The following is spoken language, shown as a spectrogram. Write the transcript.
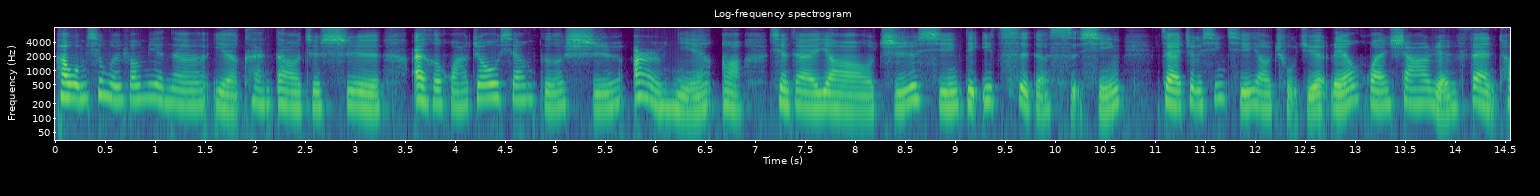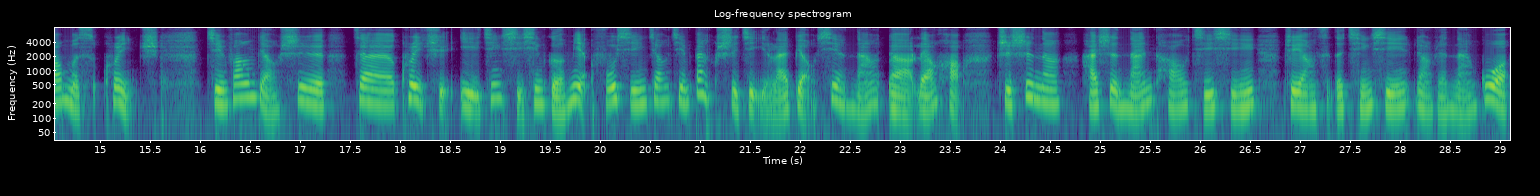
好，我们新闻方面呢，也看到这是爱荷华州相隔十二年啊，现在要执行第一次的死刑。在这个星期要处决连环杀人犯 Thomas Craig，警方表示，在 Craig 已经洗心革面，服刑将近半个世纪以来表现难呃良好，只是呢还是难逃极刑，这样子的情形让人难过。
